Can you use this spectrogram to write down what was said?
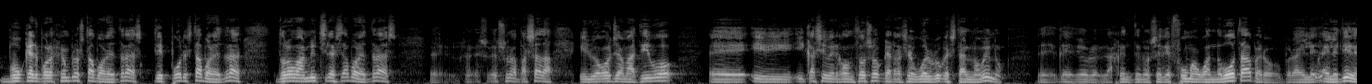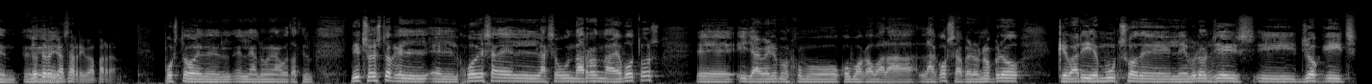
Booker, por ejemplo, está por detrás. Chris Paul está por detrás. Donovan Mitchell está por detrás. Eh, es, una pasada. Y luego es llamativo eh, y, y, casi vergonzoso que Russell Westbrook está el noveno. Eh, que la gente no sé qué fuma cuando vota, pero, pero ahí, le, ahí le tienen. No te Eh, vengas arriba, Parra. puesto en, el- en la novena votación. Dicho esto, que el, el jueves sale la segunda ronda de votos eh, y ya veremos cómo, cómo acaba la, la cosa, pero no creo que varíe mucho de LeBron James y Jokic,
